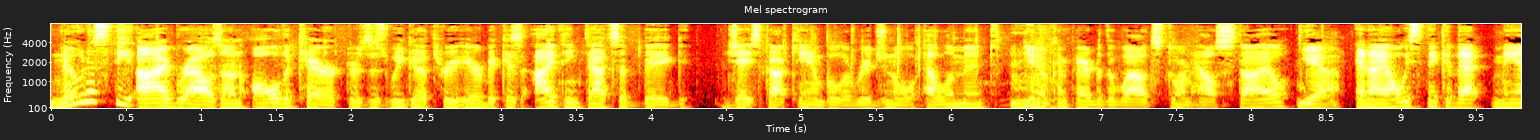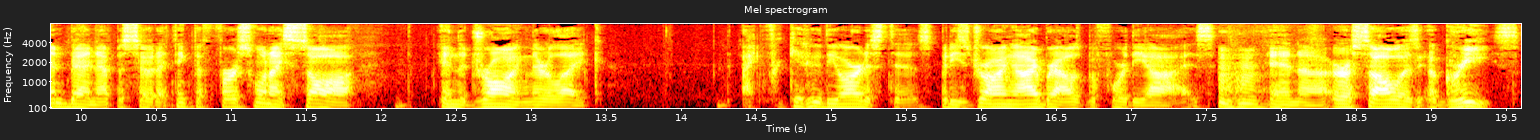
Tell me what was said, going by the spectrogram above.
Notice the eyebrows on all the characters as we go through here because I think that's a big J. Scott Campbell original element, you know, compared to the Wildstorm house style. Yeah. And I always think of that Manben episode. I think the first one I saw in the drawing, they're like, I forget who the artist is, but he's drawing eyebrows before the eyes, and uh, Urasawa agrees.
